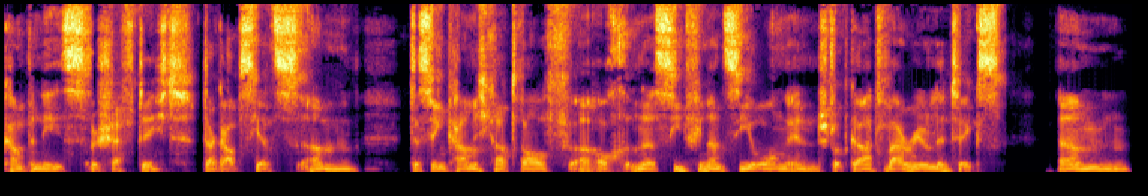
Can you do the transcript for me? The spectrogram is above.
Companies beschäftigt. Da gab es jetzt, ähm, deswegen kam ich gerade drauf, äh, auch eine Seed-Finanzierung in Stuttgart, Variolytics. Ähm,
